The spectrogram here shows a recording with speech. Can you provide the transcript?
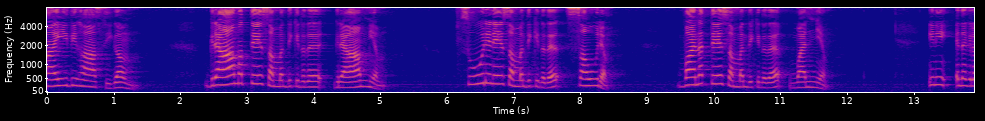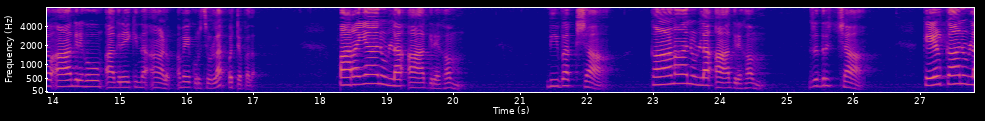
ഐതിഹാസികം. ഗ്രാമത്തെ സംബന്ധിക്കുന്നത് ഗ്രാമ്യം. സൂര്യനെ സംബന്ധിക്കുന്നത് സൗരം. വനത്തെ സംബന്ധിക്കുന്നത് വന്യം. ഇനി എന്തെങ്കിലും ആഗ്രഹവും ആഗ്രഹിക്കുന്ന ആളും അവയെക്കുറിച്ചുള്ള ഒറ്റപ്പദം. പറയാനുള്ള ആഗ്രഹം. വിവക്ഷ. കാണാനുള്ള ആഗ്രഹം. ദൃദൃക്ഷ. കേൾക്കാനുള്ള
